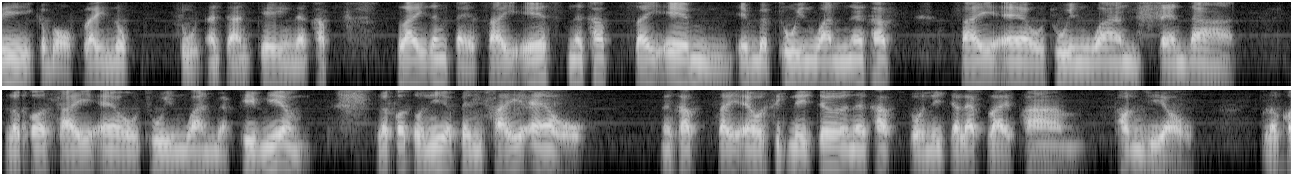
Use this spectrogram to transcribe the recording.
รีส์กระบอกไล่นกสูตรอาจารย์เก้งนะครับ ไล่ตั้งแต่ไซส์ S นะครับ ไซส์ M M แบบ2 in 1นะครับ ไซส์ L 2 in 1 Standard แล้วก็ไซส์ L 2 in 1แบบพรีเมียม แล้วก็ตัวนี้จะเป็นไซส์ L นะครับ ไซส์ L Signature นะครับ ตัวนี้จะแลบลายพรางท่อนเดียว แล้วก็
